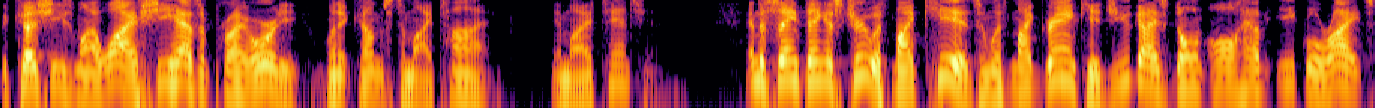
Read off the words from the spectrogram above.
because she's my wife, she has a priority when it comes to my time and my attention. And the same thing is true with my kids and with my grandkids. You guys don't all have equal rights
